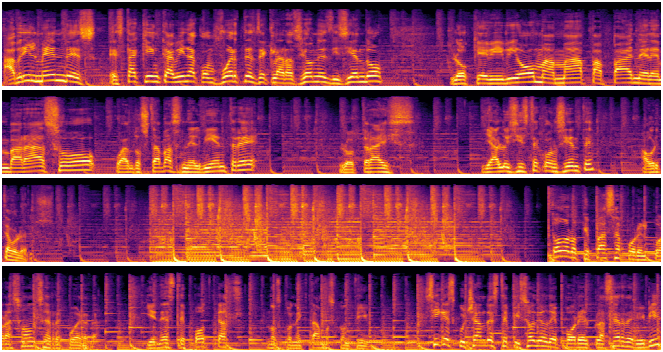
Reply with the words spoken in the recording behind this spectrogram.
Abril Méndez está aquí en cabina con fuertes declaraciones diciendo lo que vivió mamá, papá en el embarazo cuando estabas en el vientre. Lo traes. ¿Ya lo hiciste consciente? Ahorita volvemos. Todo lo que pasa por el corazón se recuerda. Y en este podcast nos conectamos contigo. Sigue escuchando este episodio de Por el placer de vivir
